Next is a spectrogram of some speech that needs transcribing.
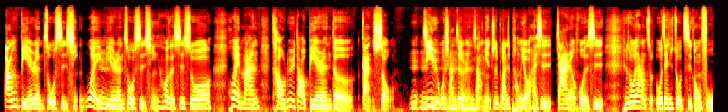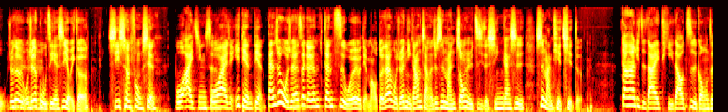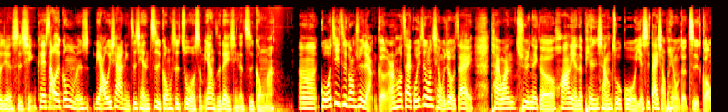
帮别人做事情，为别人做事情，嗯、或者是说会蛮考虑到别人的感受。嗯，基于我喜欢这个人上面，嗯嗯嗯、就是不管是朋友还是家人，或者是比如说我想做，我之前去做志工服务，就是我觉得骨子也是有一个牺牲奉献、博爱精神、博爱精一点点。但是我觉得这个跟、嗯、跟自我又有点矛盾。但是我觉得你刚刚讲的就是蛮忠于自己的心，应该是是蛮贴切的。刚刚一直在提到志工这件事情，可以稍微跟我们聊一下你之前志工是做什么样子类型的志工吗？嗯、呃，国际志工去两个，然后在国际志工前我就有在台湾去那个花莲的偏乡做过，也是带小朋友的志工，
